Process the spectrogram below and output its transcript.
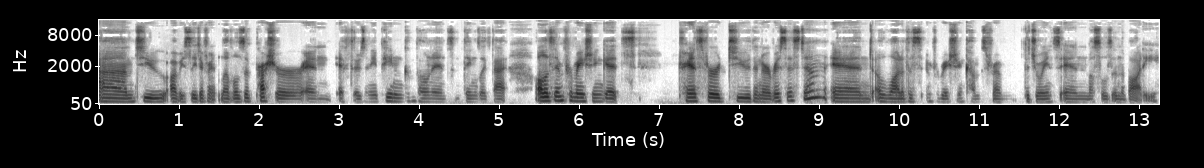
um, to obviously different levels of pressure and if there's any pain components and things like that. All this information gets transferred to the nervous system, and a lot of this information comes from the joints and muscles in the body.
